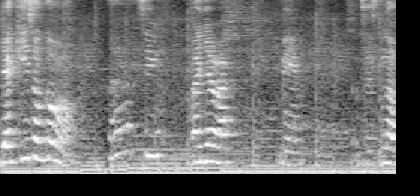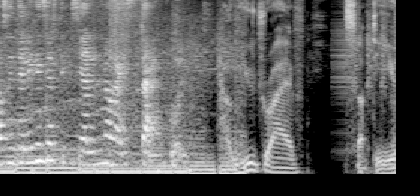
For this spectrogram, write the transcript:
Y aquí son como, ah, sí, vaya va, bien. No, su inteligencia artificial no es tan cool. How you drive, it's up to you.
